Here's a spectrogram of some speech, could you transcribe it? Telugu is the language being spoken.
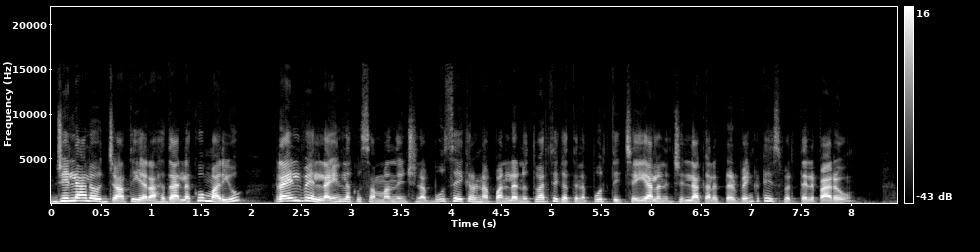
జిల్లాలో జాతీయ రహదారులకు మరియు రైల్వే లైన్లకు సంబంధించిన భూసేకరణ పనులను త్వరితగతిన పూర్తి చేయాలని జిల్లా కలెక్టర్ వెంకటేశ్వర్ తెలిపారు.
